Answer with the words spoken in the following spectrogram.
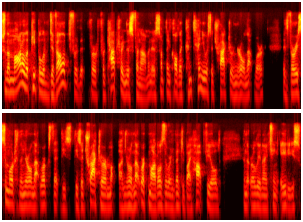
So the model that people have developed for, the, for, for capturing this phenomenon is something called a continuous attractor neural network. It's very similar to the neural networks that these, these attractor uh, neural network models that were invented by Hopfield in the early 1980s.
